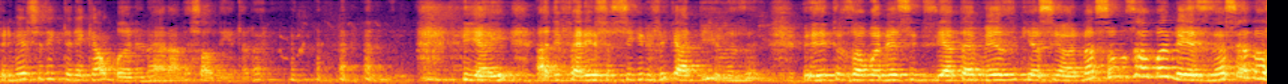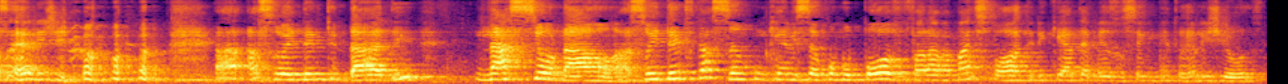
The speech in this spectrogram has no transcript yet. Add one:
primeiro você tem que entender que é Albânia, não é Arábia Saudita, né? E aí a diferença significativa. Né? Entre os albaneses se dizia até mesmo que assim, ó, nós somos albaneses, essa é a nossa religião. A, a sua identidade nacional, a sua identificação com quem eles são como povo falava mais forte do que até mesmo o segmento religioso.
